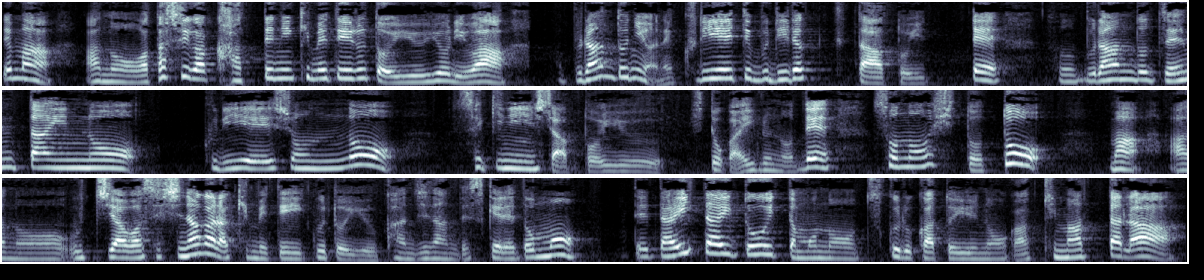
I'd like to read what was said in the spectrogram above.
でまああの私が勝手に決めているというよりはブランドにはねクリエイティブディレクターといってそのブランド全体のクリエーションの責任者という人がいるのでその人と、まあ、あの打ち合わせしながら決めていくという感じなんですけれどもで大体どういったものを作るかというのが決まったら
